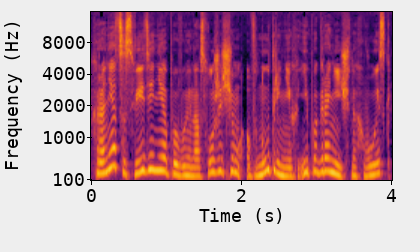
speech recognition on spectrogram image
хранятся сведения по военнослужащим внутренних и пограничных войск,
